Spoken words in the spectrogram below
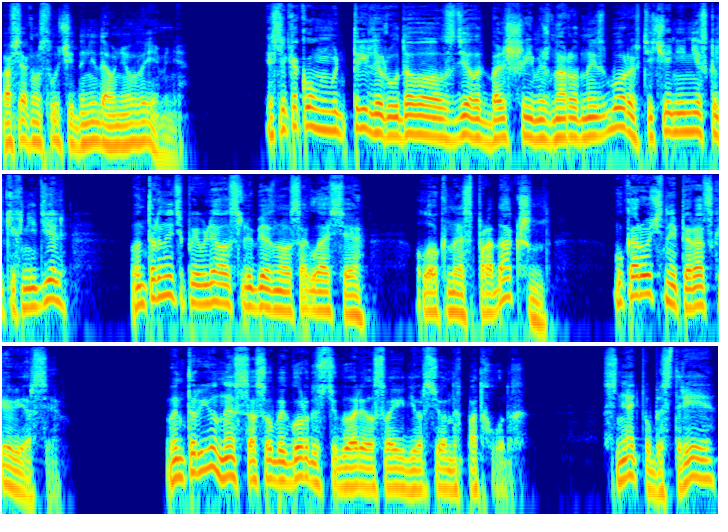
Во всяком случае, до недавнего времени. Если какому-нибудь триллеру удавалось сделать большие международные сборы, в течение нескольких недель в интернете появлялось любезного согласия Loch Ness Production, укороченная пиратская версия. В интервью Несс с особой гордостью говорил о своих диверсионных подходах. Снять побыстрее,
